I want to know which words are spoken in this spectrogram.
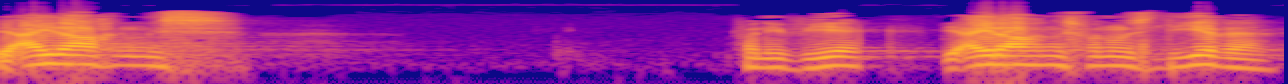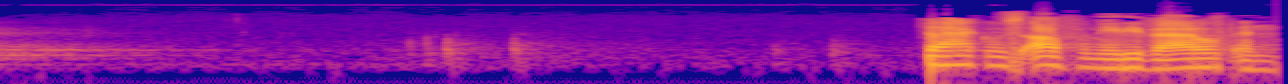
Die uitdagings van die week, die uitdagings van ons lewe trek ons af in hierdie wêreld in.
